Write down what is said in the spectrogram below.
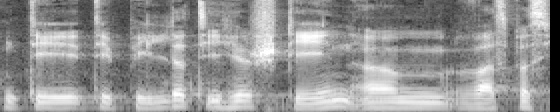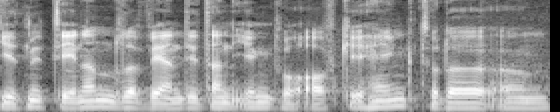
Und die, die Bilder, die hier stehen, ähm, was passiert mit denen oder werden die dann irgendwo aufgehängt oder?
